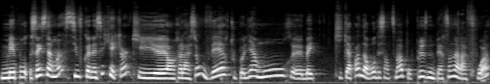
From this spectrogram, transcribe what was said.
Mais pour, sincèrement, si vous connaissez quelqu'un qui est en relation ouverte ou polyamour, ben, qui est capable d'avoir des sentiments pour plus d'une personne à la fois,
